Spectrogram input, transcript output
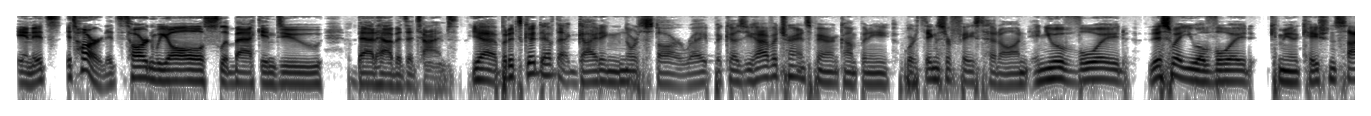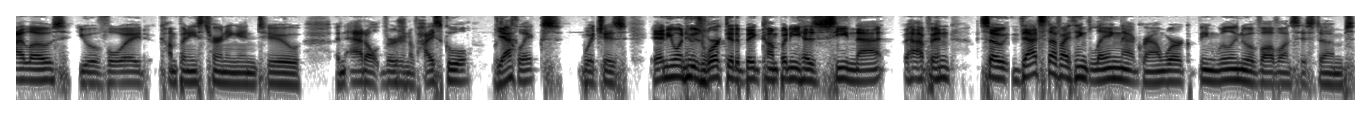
and it's it's hard. It's hard and we all slip back into bad habits at times. Yeah but it's good to have that guiding north star right? Because you have a transparent company where things are faced head on and you avoid this way you avoid communication silos. You avoid companies turning into an adult version of high school yeah. clicks which is anyone who's worked at a big company has seen that happen so that stuff, I think, laying that groundwork, being willing to evolve on systems,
